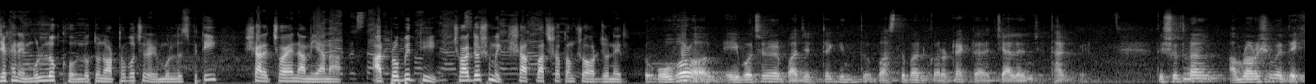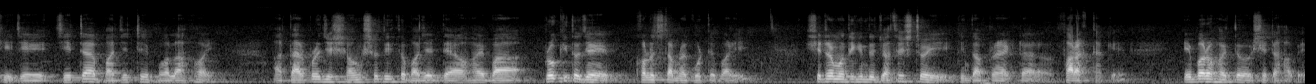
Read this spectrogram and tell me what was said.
যেখানে মূল লক্ষ্য নতুন অর্থ বছরের মূল্যস্ফীতি সাড়ে ছয় নামিয়ে আনা আর প্রবৃদ্ধি ছয় দশমিক সাত পাঁচ শতাংশ অর্জনের। ওভারঅল এই বছরের বাজেটটা কিন্তু বাস্তবায়ন করাটা একটা চ্যালেঞ্জ থাকবে। তো সুতরাং আমরা অনেক সময় দেখি যে যেটা বাজেটে বলা হয় আর তারপরে যে সংশোধিত বাজেট দেওয়া হয় বা প্রকৃত যে খরচটা আমরা করতে পারি, সেটার মধ্যে কিন্তু যথেষ্টই কিন্তু আপনার একটা ফারাক থাকে। এবারও হয়তো সেটা হবে।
